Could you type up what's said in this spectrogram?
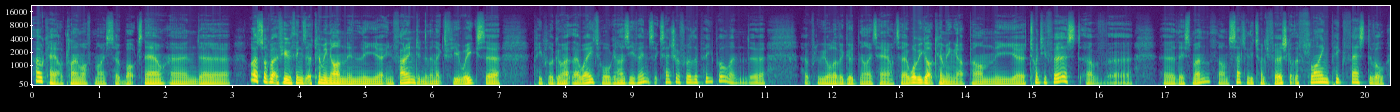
Okay, I'll climb off my soapbox now, and uh, let's talk about a few things that are coming on in the uh, in Faringdon in the next few weeks. Uh, people will go out their way to organise events, etc., for other people, and uh, hopefully we all have a good night out. Uh, what we got coming up on the twenty first of this month, on Saturday the twenty first, got the Flying Pig Festival.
